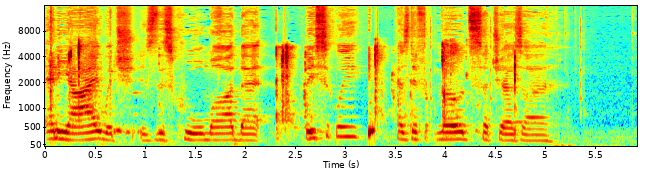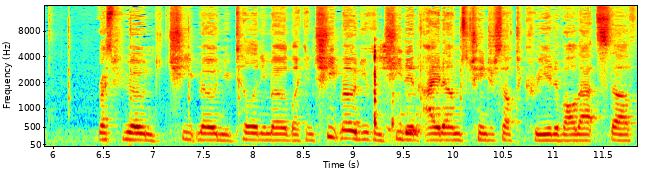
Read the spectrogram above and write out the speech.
NEI, which is this cool mod that basically has different modes, such as uh, recipe mode and cheat mode and utility mode. Like in cheat mode, you can cheat in items, change yourself to creative, all that stuff.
